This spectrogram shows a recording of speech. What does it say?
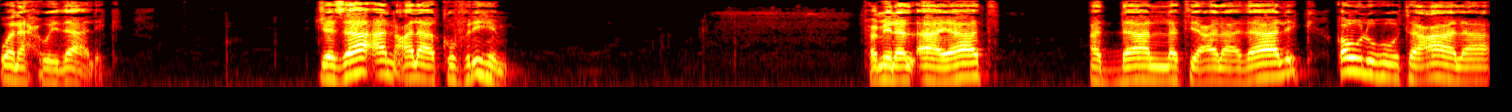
ونحو ذلك جزاء على كفرهم فمن الآيات الدالة على ذلك قوله تعالى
